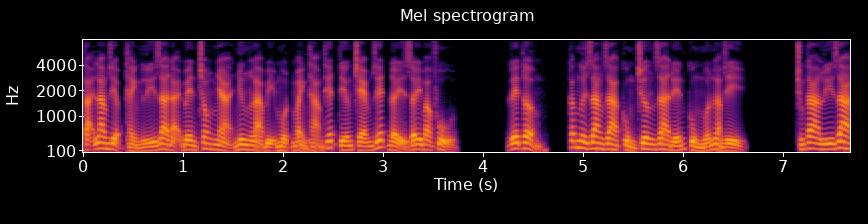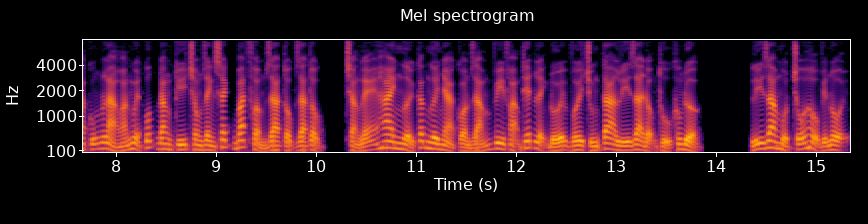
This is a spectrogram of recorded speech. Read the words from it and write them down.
tại lam diệp thành lý gia đại bên trong nhà nhưng là bị một mảnh thảm thiết tiếng chém giết đầy dây bao phủ. Ghê tởm, các ngươi giang gia cùng trương gia đến cùng muốn làm gì? Chúng ta lý gia cũng là hoán nguyện quốc đăng ký trong danh sách bát phẩm gia tộc gia tộc, chẳng lẽ hai người các ngươi nhà còn dám vi phạm thiết lệnh đối với chúng ta lý gia động thủ không được? Lý gia một chỗ hậu viện nội,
